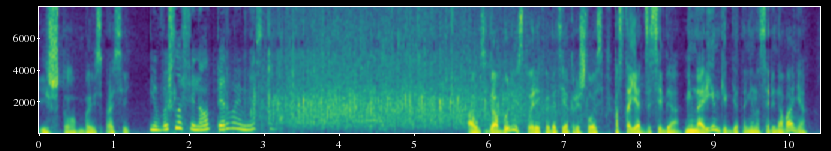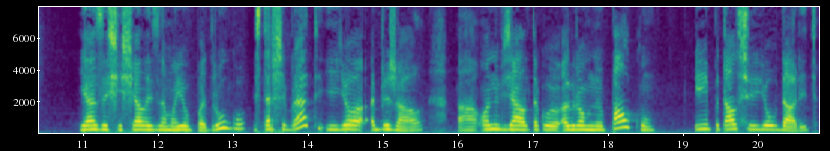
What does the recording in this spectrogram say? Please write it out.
И что, боюсь спросить? И вышла в финал первое место. А у тебя были истории, когда тебе пришлось постоять за себя? Не на ринге где-то, не на соревнованиях? Я защищалась за мою подругу. Старший брат ее обижал. А, Он взял такую огромную палку и пытался ее ударить.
